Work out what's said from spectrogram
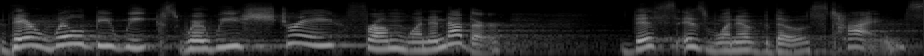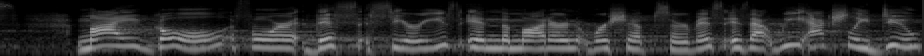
there will be weeks where we stray from one another. This is one of those times. My goal for this series in the modern worship service is that we actually do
